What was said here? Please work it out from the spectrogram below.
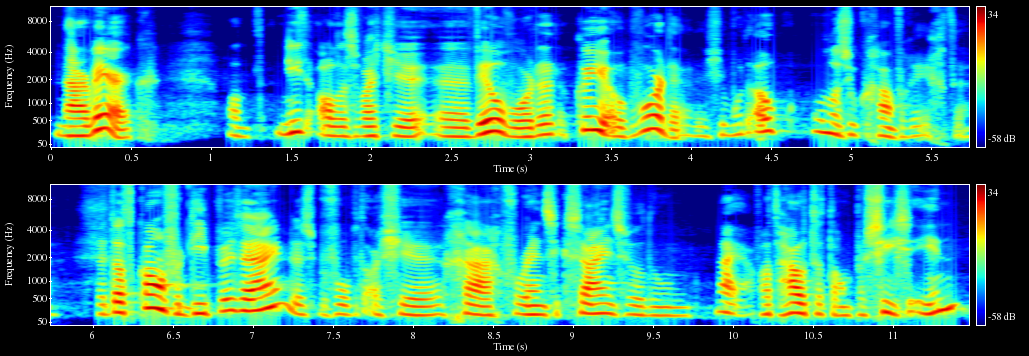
naar werk. Want niet alles wat je uh, wil worden, kun je ook worden. Dus je moet ook onderzoek gaan verrichten. Dat kan verdiepen zijn. Dus bijvoorbeeld als je graag forensic science wil doen. Nou ja, wat houdt dat dan precies in?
